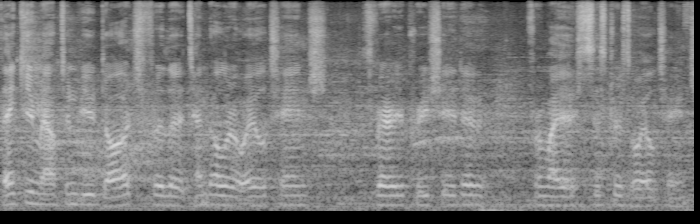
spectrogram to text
Thank you Mountain View Dodge for the $10 oil change. It's very appreciated for my sister's oil change.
